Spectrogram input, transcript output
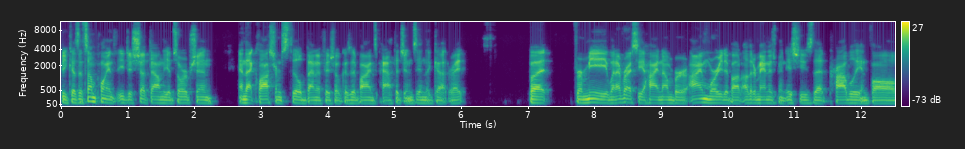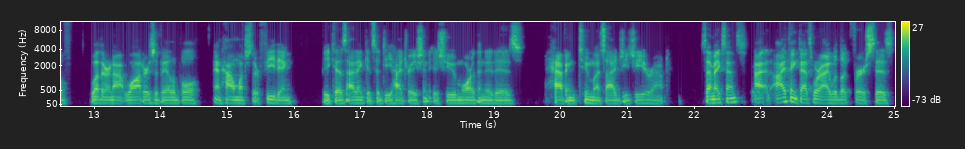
because at some point you just shut down the absorption and that colostrum is still beneficial because it binds pathogens in the gut, right? But for me, whenever I see a high number, I'm worried about other management issues that probably involve whether or not water is available and how much they're feeding, because I think it's a dehydration issue more than it is having too much IgG around. Does that make sense? I, I think that's where I would look first is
